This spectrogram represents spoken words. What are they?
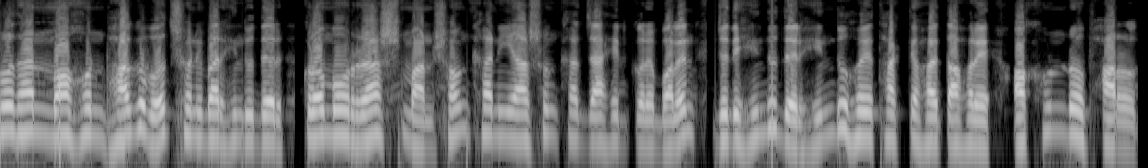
প্রধান মোহন ভাগবত শনিবার হিন্দুদের ক্রমহ্রাসমান সংখ্যা নিয়ে আশঙ্কা জাহির করে বলেন, যদি হিন্দুদের হিন্দু হয়ে থাকতে হয় তাহলে অখণ্ড ভারত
